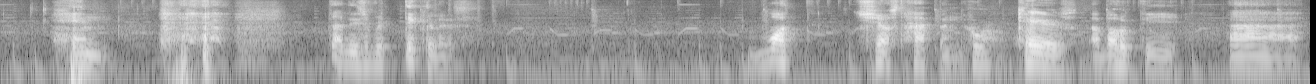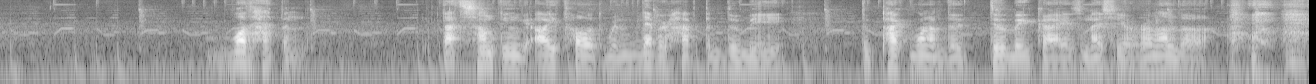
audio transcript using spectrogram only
him. that is ridiculous. What just happened? Who cares about the uh, what happened? That's something I thought will never happen to me to pack one of the two big guys, Messi or Ronaldo.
